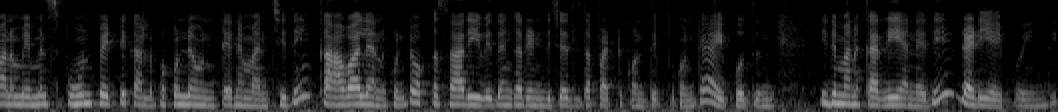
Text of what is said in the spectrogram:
మనం ఏమైనా స్పూన్ పెట్టి కలపకుండా ఉంటేనే మంచిది. కావాలి అనుకుంటే ఒక్కసారి ఈ విధంగా రెండు చేతులతో పట్టుకొని తిప్పుకుంటే అయిపోతుంది. ఇది మన కర్రీ అనేది రెడీ అయిపోయింది.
